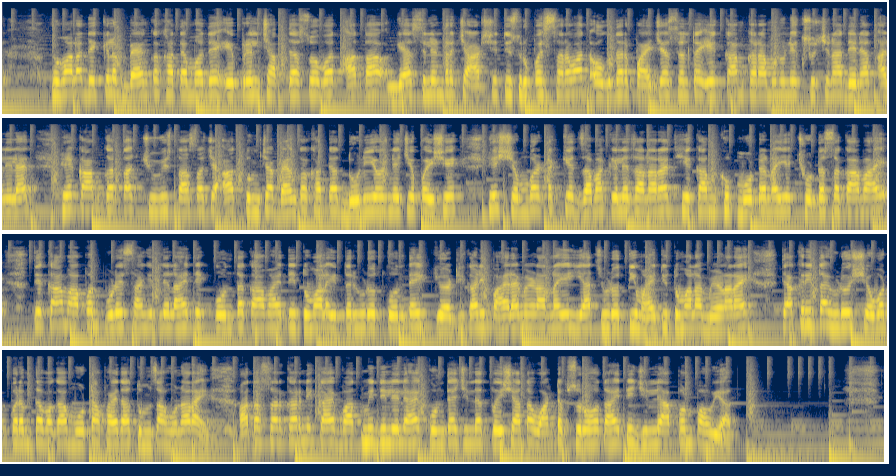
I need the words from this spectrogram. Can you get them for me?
तुम्हाला देखील बँक खात्यामध्ये एप्रिलच्या हप्त्यासोबत आता गॅस सिलेंडरचे आठशे तीस रुपये सर्वात अगोदर पाहिजे असेल तर एक काम करा म्हणून एक सूचना देण्यात आलेल्या आहेत. हे काम करता चोवीस तासाच्या आत तुमच्या बँक खात्यात दोन्ही योजनेचे पैसे हे शंभर टक्के जमा केले जाणार आहेत. हे काम खूप मोठं नाही आहे छोटंसं काम आहे. ते काम आपण पुढे सांगितलेलं आहे ते कोणतं काम आहे ते तुम्हाला इतर व्हिडिओत कोणत्याही ठिकाणी पाहायला मिळणार नाही याच व्हिडिओत ती माहिती तुम्हाला मिळणार आहे. त्याकरिता व्हिडिओ शेवटपर्यंत बघा मोठा फायदा तुमचा होणार आहे. आता सरकारने काय बातमी दिलेली आहे कोणत्या जिल्ह्यात पैसे आता वाटप सुरू होत आहे ते जिल्हे आपण पाहूयात.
